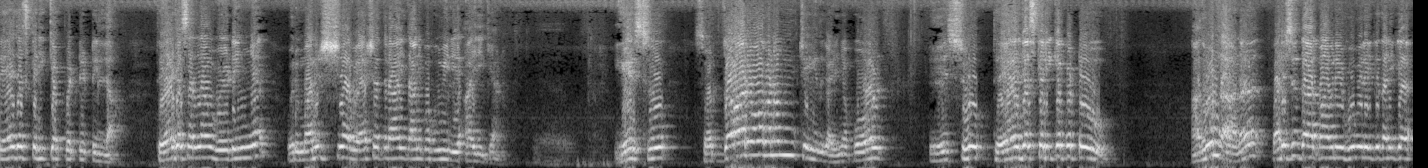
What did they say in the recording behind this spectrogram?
തേജസ്കരിക്കപ്പെട്ടിട്ടില്ല. തേജസ് എല്ലാം വെടിഞ്ഞ് ഒരു മനുഷ്യ വേഷത്തിലായി താനിപ്പോ ഭൂമിയിൽ ആയിരിക്കുകയാണ്. യേശു സ്വർഗാരോഹണം ചെയ്തു കഴിഞ്ഞപ്പോൾ യേശു തേജസ്കരിക്കപ്പെട്ടു. അതുകൊണ്ടാണ് പരിശുദ്ധാത്മാവിനെ ഭൂമിയിലേക്ക് തനിക്ക്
